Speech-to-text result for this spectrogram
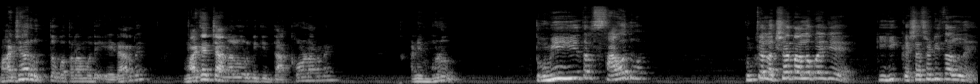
माझ्या वृत्तपत्रामध्ये येणार नाही माझ्या चॅनलवर मी ती दाखवणार नाही. आणि म्हणून तुम्हीही तर सावध व्हा. तुमच्या लक्षात आलं पाहिजे की ही कशासाठी चाललंय.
